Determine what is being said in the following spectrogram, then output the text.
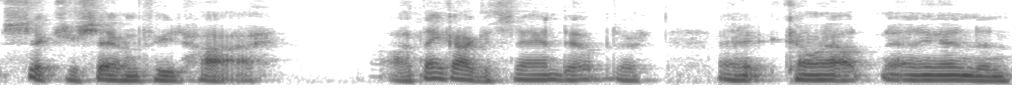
six or seven feet high. I think I could stand up there and it come out the end and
